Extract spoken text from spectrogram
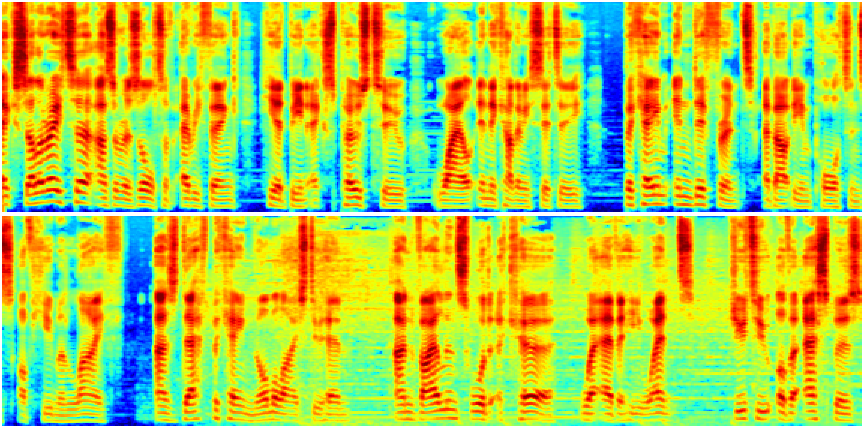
Accelerator, as a result of everything he had been exposed to while in Academy City, became indifferent about the importance of human life, as death became normalized to him and violence would occur wherever he went, due to other Espers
